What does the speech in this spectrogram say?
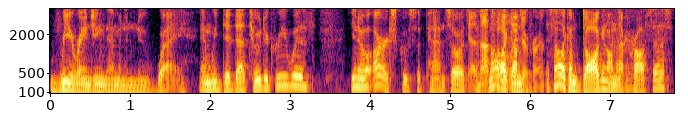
rearranging them in a new way. And we did that to a degree with, you know, our exclusive pen. So it's, Yeah, it's not not, like I'm different. it's not like I'm dogging on that process,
